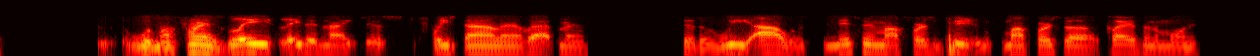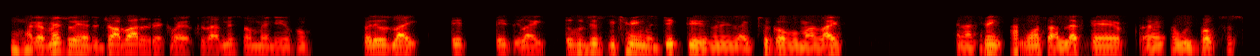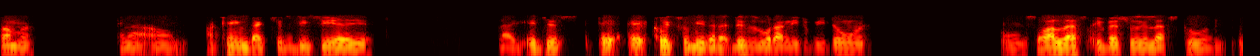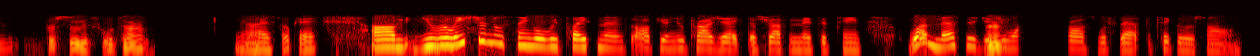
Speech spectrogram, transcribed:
with my friends late late at night, just freestyling, rapping to the wee hours, missing my first period, my first uh class in the morning. Mm-hmm. Like I eventually had to drop out of that class because I missed so many of them. But it was like it it like it was just became addictive and it like took over my life. And I think once I left there uh, and we broke for summer, and I um I came back to the DC area, like it just it, it clicked for me that I, this is what I need to be doing. And so I left, eventually left school and, and pursued it full time. Nice. Okay. Um, you released your new single "Replacements" off your new project that's dropping May 15th. What message did Mm. you want to cross with that particular song?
